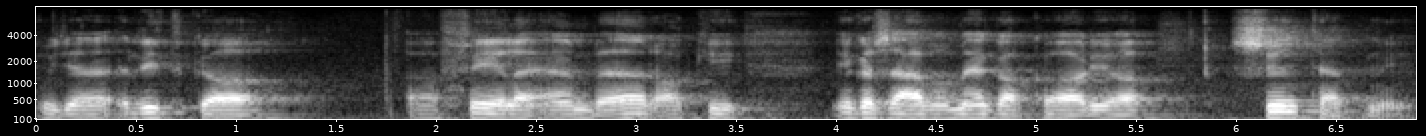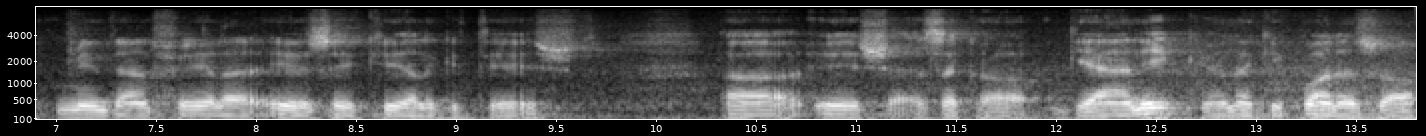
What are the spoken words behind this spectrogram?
ugye ritka féle ember, aki igazából meg akarja szüntetni mindenféle érzékielégítést, és ezek a gyánik, nekik van ez a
